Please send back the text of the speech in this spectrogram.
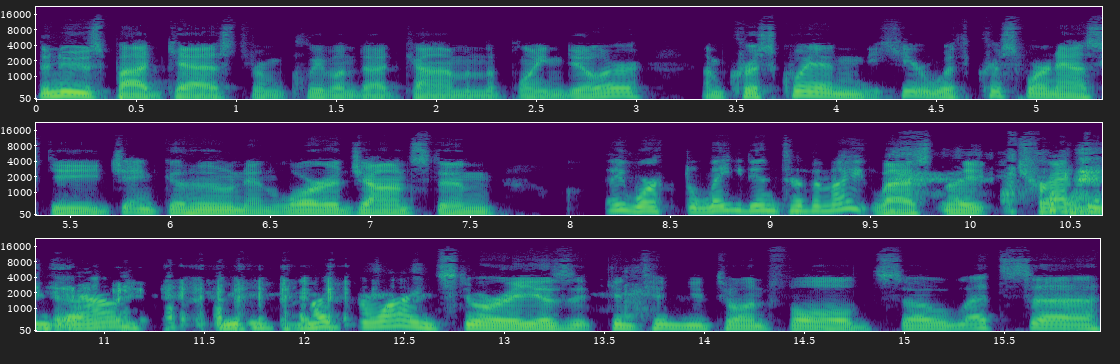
the news podcast from Cleveland.com and The Plain Dealer. I'm Chris Quinn here with Chris Warnowski, Jane Kahoun, and Laura Johnston. They worked late into the night last night tracking down Mike DeWine story as it continued to unfold. So let's uh,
